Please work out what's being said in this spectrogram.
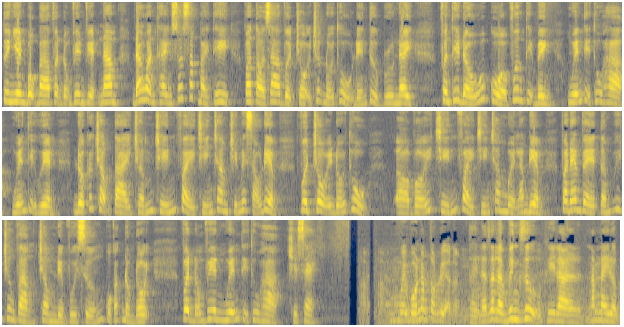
Tuy nhiên, bộ ba vận động viên Việt Nam đã hoàn thành xuất sắc bài thi và tỏ ra vượt trội trước đối thủ đến từ Brunei. Phần thi đấu của Vương Thị Bình, Nguyễn Thị Thu Hà, Nguyễn Thị Huyền được các trọng tài chấm 9,996 điểm, vượt trội đối thủ với 9,915 điểm và đem về tấm huy chương vàng trong niềm vui sướng của các đồng đội. Vận động viên Nguyễn Thị Thu Hà chia sẻ. 14 năm tập luyện Thấy là rất là vinh dự khi là năm nay được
